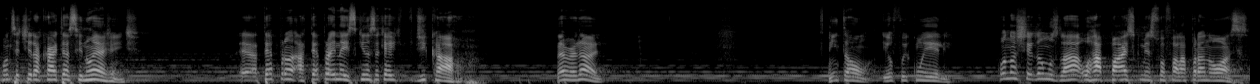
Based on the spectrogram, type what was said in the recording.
quando você tira a carta é assim, não é, gente? É, até para até ir na esquina você quer ir de carro. Não é verdade? Então, eu fui com ele. Quando nós chegamos lá, o rapaz começou a falar para nós.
